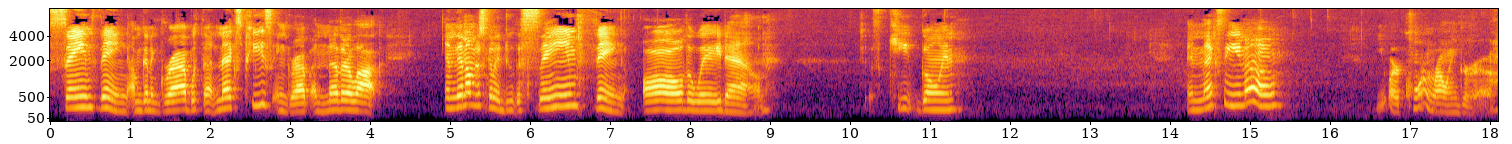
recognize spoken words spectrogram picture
Same thing, I'm gonna grab with that next piece and grab another lock. And then I'm just gonna do the same thing all the way down. Just keep going. And next thing you know, you are cornrowing, girl.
